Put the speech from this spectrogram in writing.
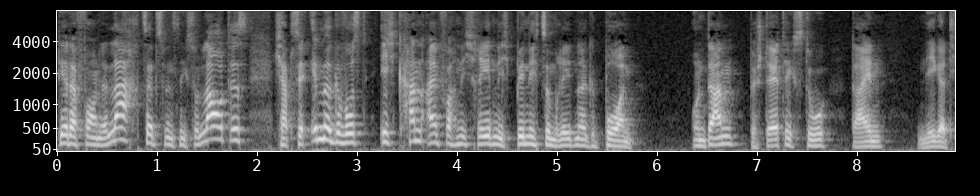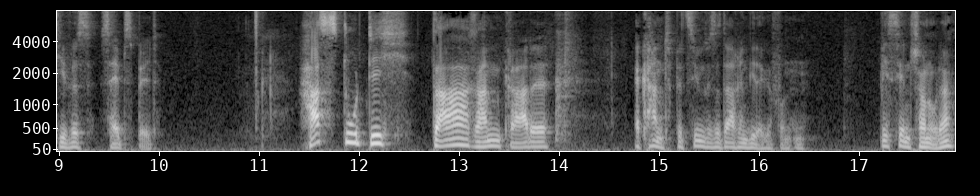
der da vorne lacht, selbst wenn es nicht so laut ist. Ich habe es ja immer gewusst, ich kann einfach nicht reden, ich bin nicht zum Redner geboren. Und dann bestätigst du dein negatives Selbstbild. Hast du dich daran gerade erkannt, beziehungsweise darin wiedergefunden? Bisschen schon, oder?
